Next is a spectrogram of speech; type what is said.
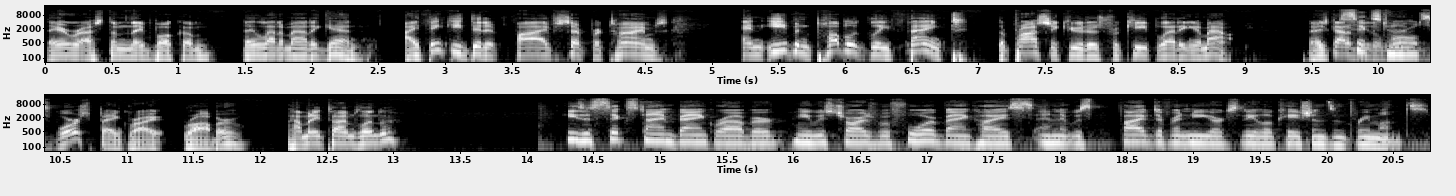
They arrest him. They book him. They let him out again. I think he did it five separate times, and even publicly thanked the prosecutors for keep letting him out. Now he's got to be the times. world's worst bank ri- robber. How many times, Linda? He's a six-time bank robber. He was charged with four bank heists, and it was five different New York City locations in three months.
